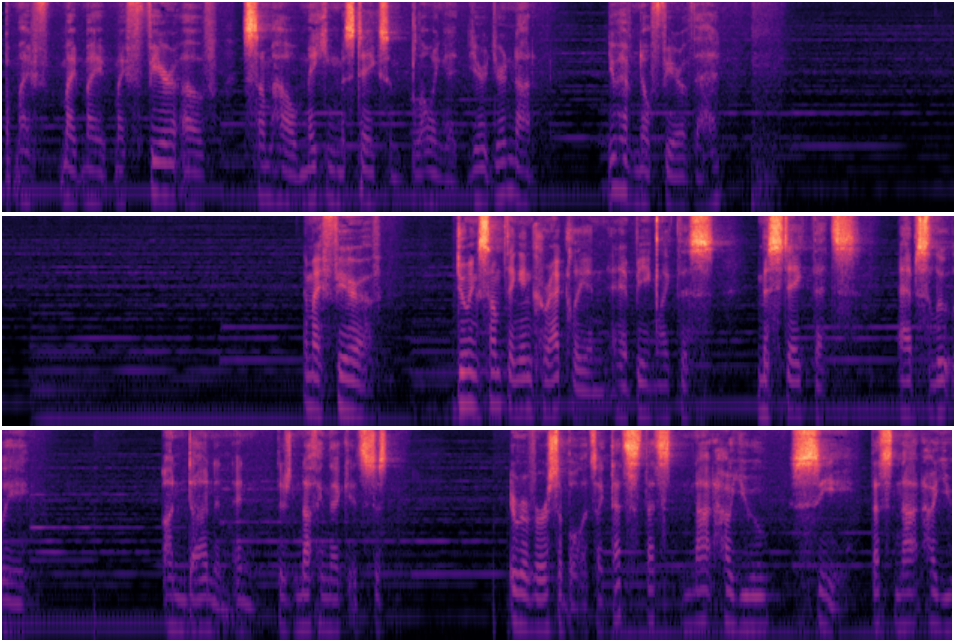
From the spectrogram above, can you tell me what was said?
but my, my, my, my fear of somehow making mistakes and blowing it, you're, you're not, you have no fear of that. And my fear of doing something incorrectly and, and it being like this mistake that's absolutely undone and, and there's nothing that it's just irreversible. It's like that's that's not how you see. That's not how you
